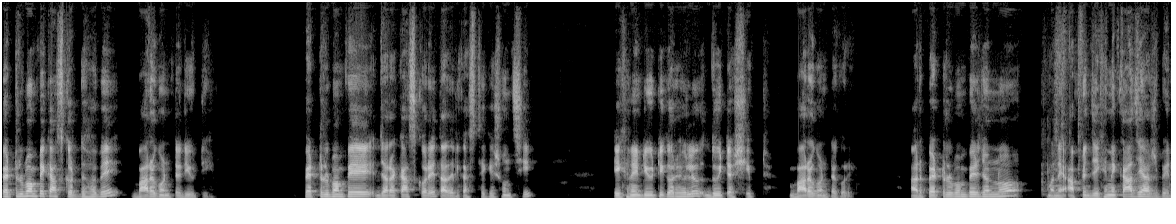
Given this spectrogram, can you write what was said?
পেট্রোল পাম্পে কাজ করতে হবে বারো ঘণ্টা ডিউটি। পেট্রোল পাম্পে যারা কাজ করে, তাদের কাছ থেকে শুনছি, এখানে ডিউটি করে হলো দুইটা শিফট, বারো ঘণ্টা করে। আর পেট্রোল পাম্পের জন্য মানে আপনি যেখানে কাজে আসবেন,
